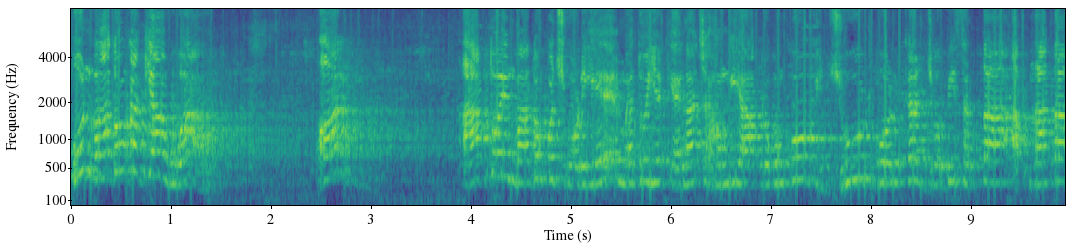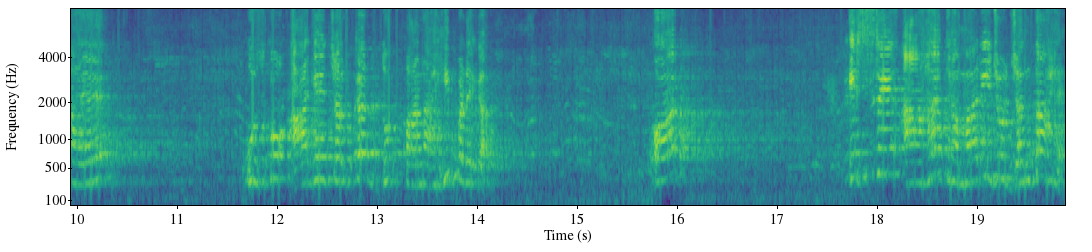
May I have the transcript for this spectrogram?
उन वादों का क्या हुआ? और आप तो इन बातों को छोड़िए। मैं तो ये कहना चाहूँगी आप लोगों को कि झूठ बोलकर जो भी सत्ता अपनाता है, उसको आगे चलकर दुख पाना ही पड़ेगा। और इससे आहत हमारी जो जनता है,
